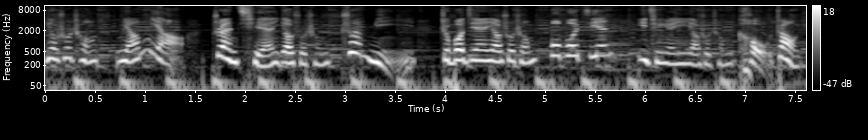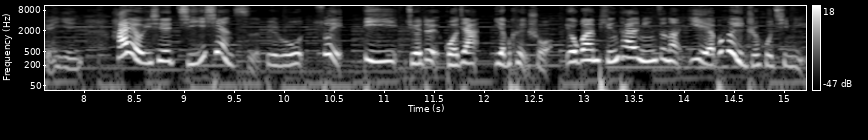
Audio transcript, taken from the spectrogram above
要说成秒秒，赚钱要说成赚米，直播间要说成波波间，疫情原因要说成口罩原因，还有一些极限词，比如最、第一、绝对、国家也不可以说。有关平台的名字呢，也不可以直呼其名。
